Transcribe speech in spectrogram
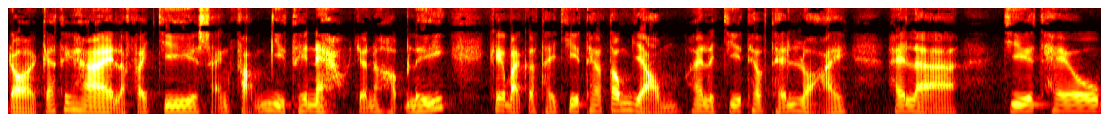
Rồi cái thứ hai là phải chia sản phẩm như thế nào cho nó hợp lý. Các bạn có thể chia theo tông giọng, hay là chia theo thể loại, hay là chia theo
